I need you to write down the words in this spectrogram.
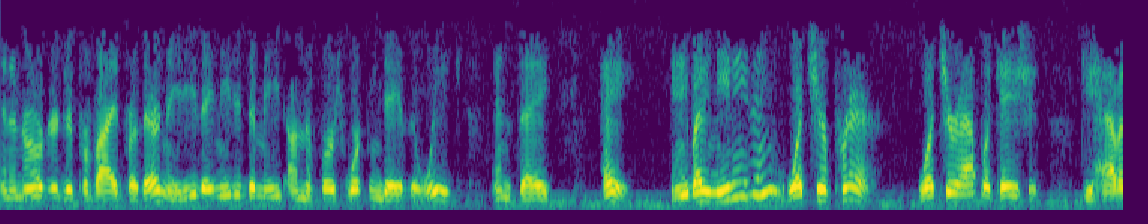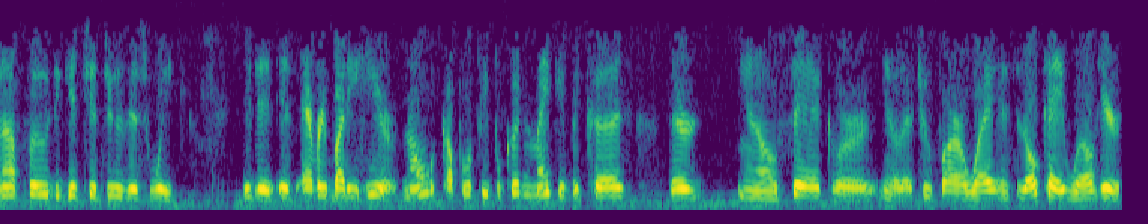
And in order to provide for their needy, they needed to meet on the first working day of the week and say, hey, anybody need anything? What's your prayer? What's your application? Do you have enough food to get you through this week? Is everybody here? No, a couple of people couldn't make it because they're, you know, sick or, you know, they're too far away. And said, okay, well, here,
